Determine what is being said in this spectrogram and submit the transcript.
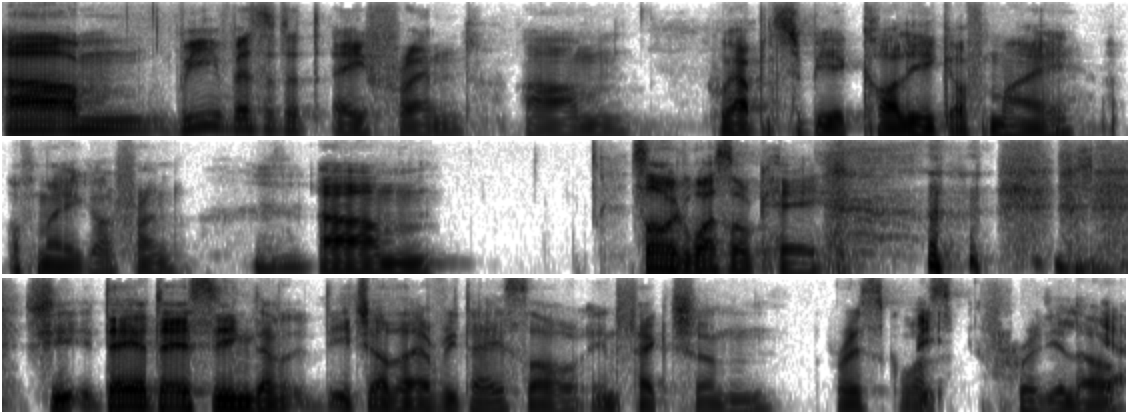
Um, we visited a friend um, who happens to be a colleague of my of my girlfriend. Mhm. Um, so it was okay. she they they're seeing them each other every day, so infection risk was pretty low. yeah,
